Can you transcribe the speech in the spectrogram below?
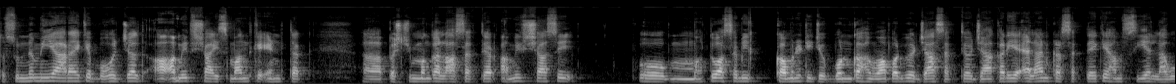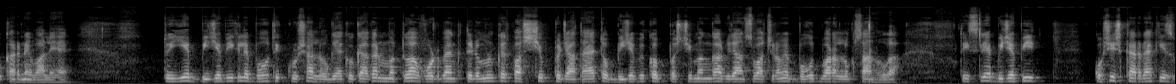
तो सुनने में ये आ रहा है कि बहुत जल्द अमित शाह इस मंथ के एंड तक पश्चिम बंगाल आ सकते हैं, और अमित शाह से वो मथुआ सभी कम्युनिटी जो बुनगा है, वहाँ पर भी जा सकते हो जाकर ये ऐलान कर सकते हैं कि हम सीए लागू करने वाले हैं। तो ये बीजेपी के लिए बहुत ही क्रुशल हो गया क्योंकि अगर मतुआ वोट बैंक तृणमूल के पास शिफ्ट हो जाता है तो बीजेपी को पश्चिम बंगाल विधानसभा चुनाव में बहुत बड़ा नुकसान होगा। तो इसलिए बीजेपी कोशिश कर रहा है कि इस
